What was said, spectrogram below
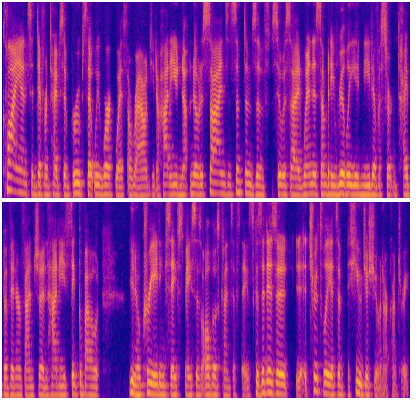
clients and different types of groups that we work with around, you know, how do you no- notice signs and symptoms of suicide? When is somebody really in need of a certain type of intervention? How do you think about, you know, creating safe spaces, all those kinds of things? Because it is a, it, truthfully, it's a, a huge issue in our country.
